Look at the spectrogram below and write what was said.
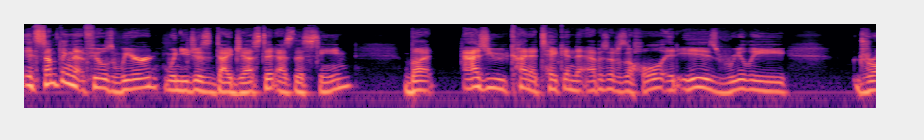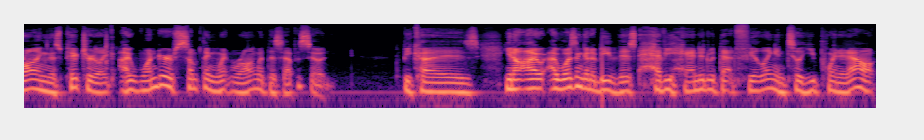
it's something that feels weird when you just digest it as this scene, but as you kind of take in the episode as a whole, it is really drawing this picture. Like, I wonder if something went wrong with this episode. Because, you know, I, I wasn't going to be this heavy handed with that feeling until you pointed out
